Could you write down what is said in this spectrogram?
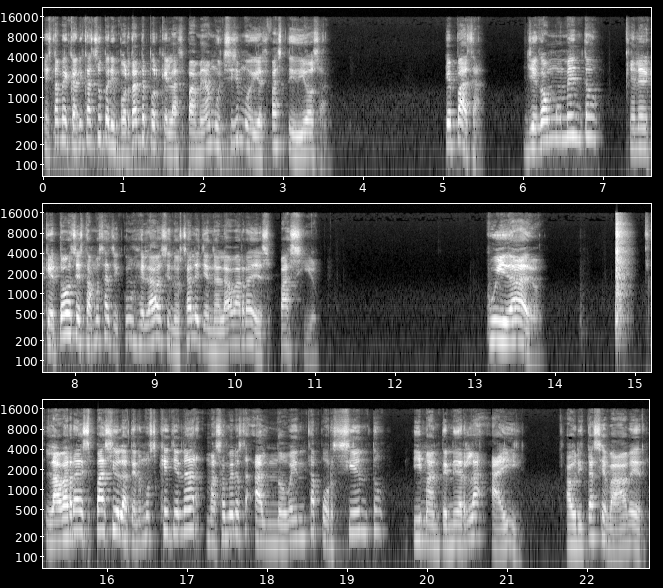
Esta mecánica es súper importante porque la spamea muchísimo y es fastidiosa. ¿Qué pasa? Llega un momento en el que todos estamos así congelados y nos sale llenar la barra de espacio. Cuidado. La barra de espacio la tenemos que llenar más o menos al 90% y mantenerla ahí. Ahorita se va a ver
